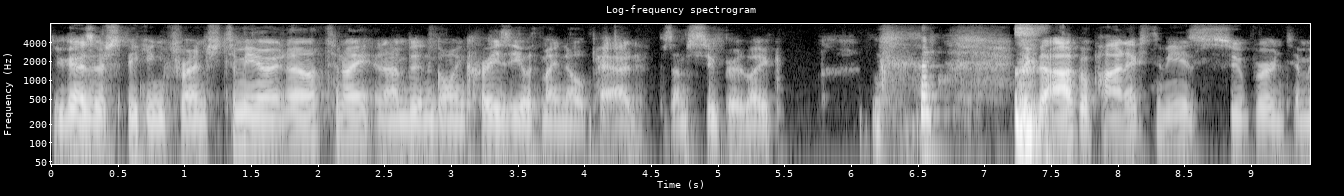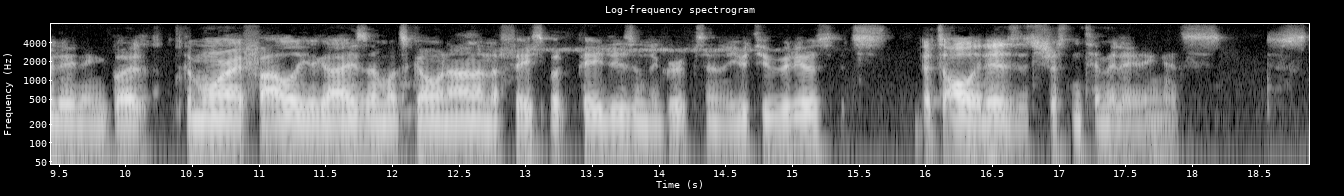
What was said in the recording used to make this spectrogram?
You guys are speaking French to me right now tonight, and I've been going crazy with my notepad because I'm super like, like the aquaponics to me is super intimidating. But the more I follow you guys and what's going on on the Facebook pages and the groups and the YouTube videos, it's that's all it is. It's just intimidating. It's just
